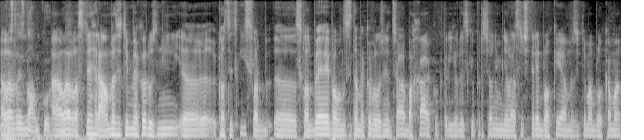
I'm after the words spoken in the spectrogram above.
ale, známku. ale vlastně hrál mezi tím jako různý uh, klasický skladby, uh, skladby, pamatuju si tam jako vyloženě třeba Bacha, jako kterýho vždycky prostě oni měli asi čtyři bloky a mezi těma blokama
